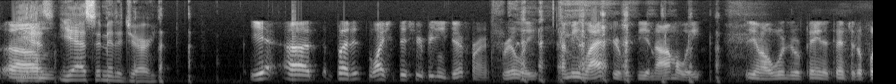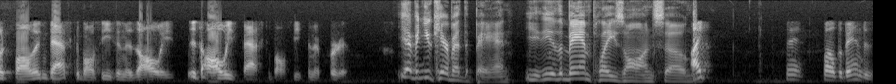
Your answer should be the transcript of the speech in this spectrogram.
Um, yes, yes, admitted Jerry. Yeah, uh, but it, why should this year be any different? Really, I mean, last year was the anomaly. You know, when we're paying attention to football, and basketball season is always it's always basketball season at Purdue. Yeah, but you care about the band. You, you- the band plays on, so I, eh, well, the band is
